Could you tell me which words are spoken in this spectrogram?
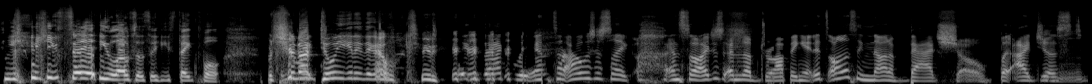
He keeps saying he loves us and he's thankful, but you're not doing anything I want you to. do. Exactly, and so I was just like, ugh, and so I just ended up dropping it. It's honestly not a bad show, but I just. Mhm.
